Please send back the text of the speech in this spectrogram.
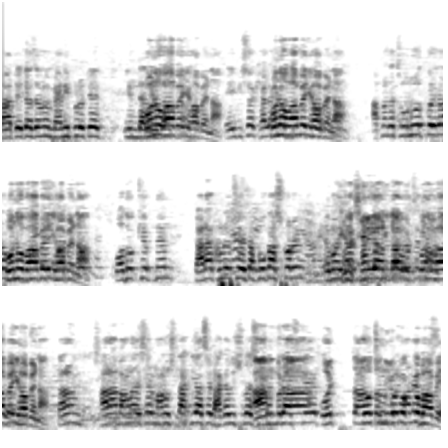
but এটা যেন ম্যানিপুলেটেড ইন দ্য কোনোভাবেই হবে না। এই বিষয়ে খেলা কোনোভাবেই হবে না। আপনার কাছে অনুরোধ করে গেলাম কোনোভাবেই হবে না। পদক্ষেপ নেন কারা খুলেছে এটা প্রকাশ করেন এবং কোনোভাবেই হবে না। কারণ সারা বাংলাদেশের মানুষ তাকিয়ে আছে ঢাকা বিশ্ববিদ্যালয় আমরা অত্যন্ত নিরপেক্ষভাবে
